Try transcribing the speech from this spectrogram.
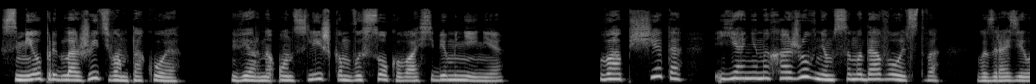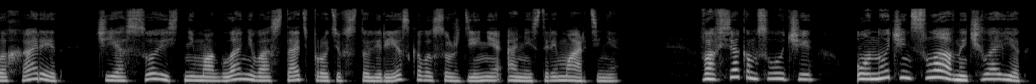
смел предложить вам такое. Верно, он слишком высокого о себе мнения. «Вообще-то я не нахожу в нем самодовольства», — возразила Харриет, чья совесть не могла не восстать против столь резкого суждения о мистере Мартине. «Во всяком случае, он очень славный человек,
